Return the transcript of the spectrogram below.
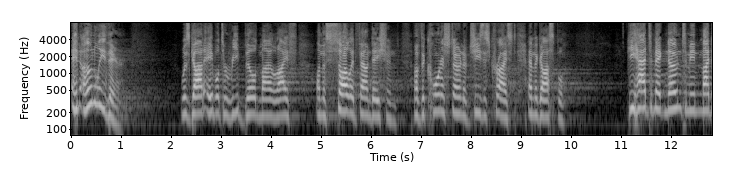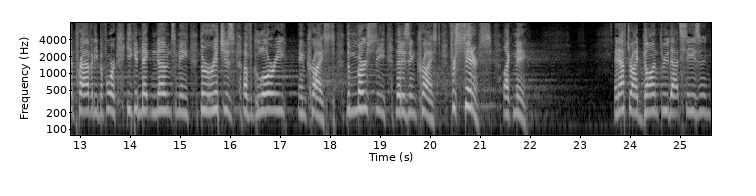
and only there, was God able to rebuild my life on the solid foundation of the cornerstone of Jesus Christ and the gospel. He had to make known to me my depravity before he could make known to me the riches of glory in Christ, the mercy that is in Christ for sinners like me. And after I'd gone through that season,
